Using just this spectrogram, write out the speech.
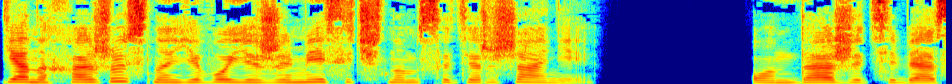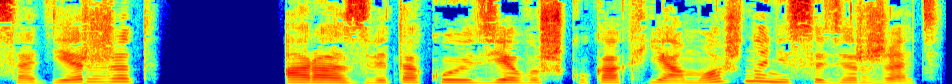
я нахожусь на его ежемесячном содержании. Он даже тебя содержит? А разве такую девушку, как я, можно не содержать?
